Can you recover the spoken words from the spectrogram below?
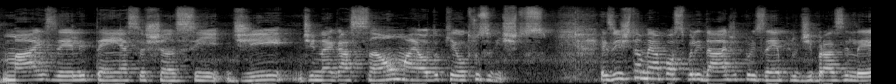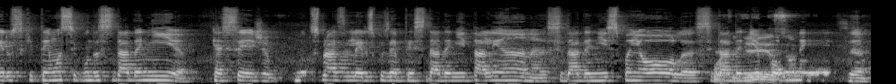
mas ele tem essa chance de, de negação maior do que outros vistos. Existe também a possibilidade, por exemplo, de brasileiros que têm uma segunda cidadania, quer seja, muitos brasileiros, por exemplo, têm cidadania italiana, cidadania espanhola, cidadania polonesa.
